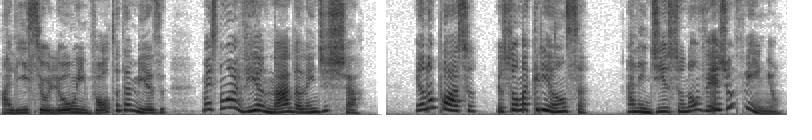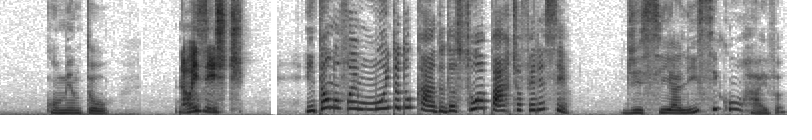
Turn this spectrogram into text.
Alice olhou em volta da mesa, mas não havia nada além de chá. Eu não posso, eu sou uma criança. Além disso, eu não vejo vinho, comentou. Não existe. Então não foi muito educado da sua parte oferecer, disse Alice com raiva.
